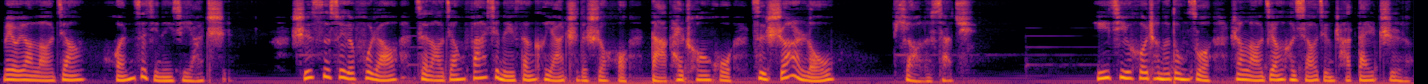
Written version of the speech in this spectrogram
没有要老姜还自己那些牙齿。十四岁的富饶在老姜发现那三颗牙齿的时候，打开窗户自十二楼跳了下去。一气呵成的动作让老姜和小警察呆滞了。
